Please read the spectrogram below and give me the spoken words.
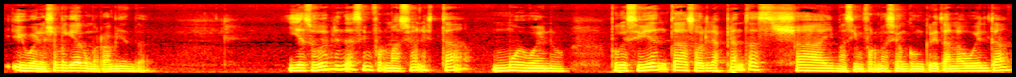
Y bueno, ya me queda como herramienta. Y a su vez brindar esa información está muy bueno. Porque si bien está sobre las plantas, ya hay más información concreta en la vuelta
